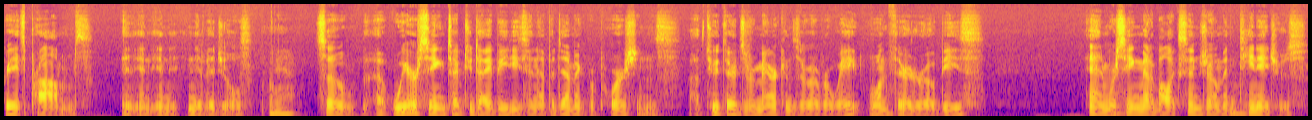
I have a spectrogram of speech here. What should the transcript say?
creates problems in, in, in individuals. Yeah. So uh, we are seeing type 2 diabetes in epidemic proportions. Uh, Two thirds of Americans are overweight, one third are obese. And we're seeing metabolic syndrome Mm-hmm. in teenagers.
